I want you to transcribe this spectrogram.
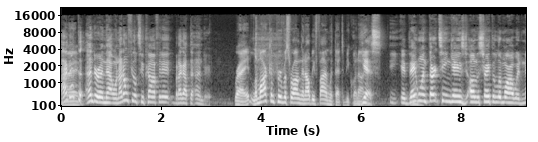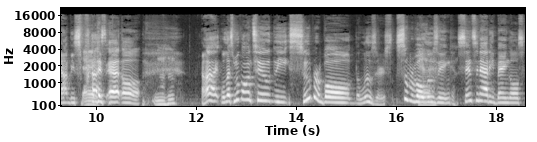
I got the under in that one. I don't feel too confident, but I got the under. Right. Lamar can prove us wrong, and I'll be fine with that, to be quite honest. Yes. If they mm. won 13 games on the strength of Lamar, I would not be surprised at all. Mm-hmm. All right, well, let's move on to the Super Bowl, the losers, Super Bowl yeah. losing Cincinnati Bengals.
